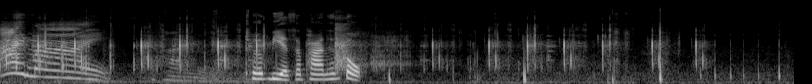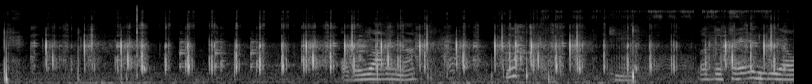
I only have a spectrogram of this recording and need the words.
อ้ายไม่พันเลยเธอเบียดสะพานฉันตก ออกไปวางเลยนะปุ๊บโอเคเราจะใช้อันเดียว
